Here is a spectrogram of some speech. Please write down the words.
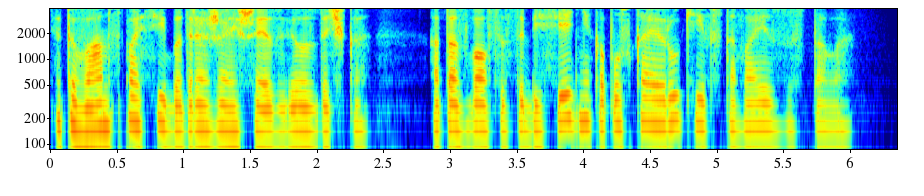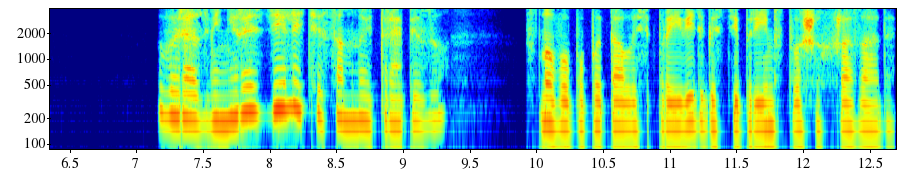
«Это вам спасибо, дрожайшая звездочка», — отозвался собеседник, опуская руки и вставая из-за стола. «Вы разве не разделите со мной трапезу?» Снова попыталась проявить гостеприимство Шахразада.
